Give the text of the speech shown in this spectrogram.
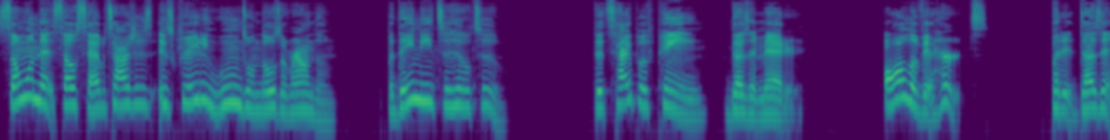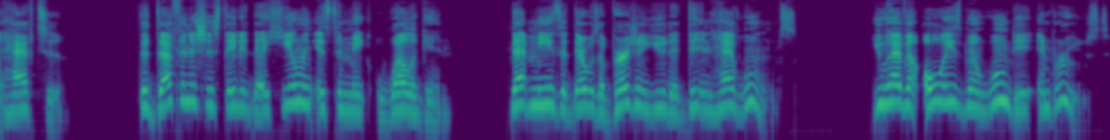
Someone that self sabotages is creating wounds on those around them, but they need to heal too. The type of pain doesn't matter. All of it hurts, but it doesn't have to. The definition stated that healing is to make well again. That means that there was a version of you that didn't have wounds. You haven't always been wounded and bruised.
